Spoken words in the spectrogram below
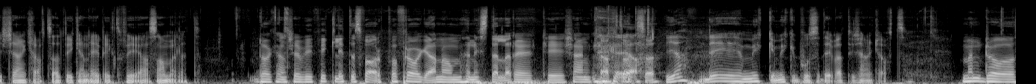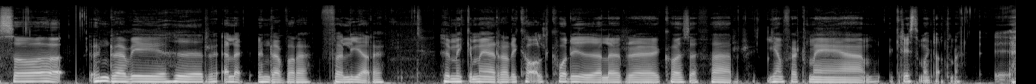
kärnkraft så att vi kan elektrifiera samhället. Då kanske vi fick lite svar på frågan om hur ni ställer er till kärnkraft också. Ja, det är mycket, mycket positiva till kärnkraft. Men då så undrar vi hur, eller undrar våra följare, hur mycket mer radikalt KDU eller eh, KSF är jämfört med eh, Kristdemokraterna? Eh,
